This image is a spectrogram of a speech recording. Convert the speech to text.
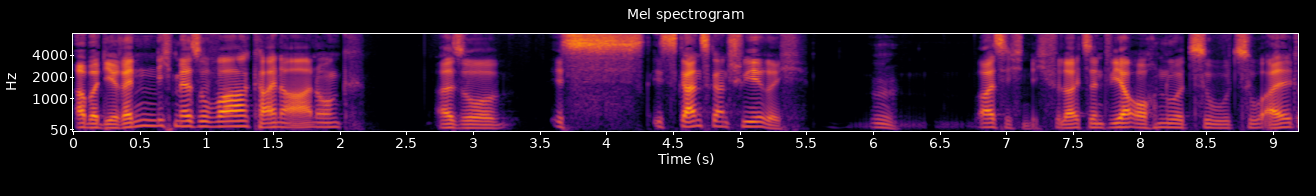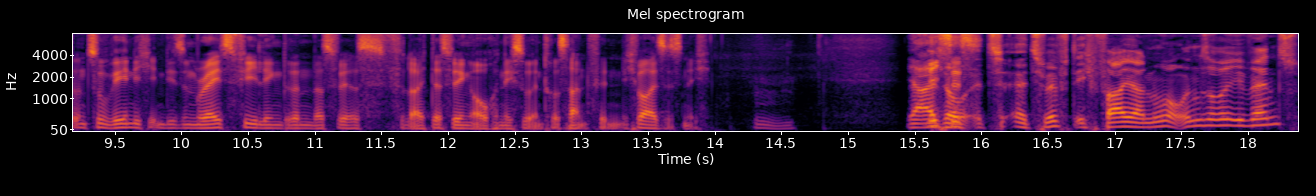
aber die Rennen nicht mehr so wahr, keine Ahnung. Also ist, ist ganz, ganz schwierig. Hm. Weiß ich nicht. Vielleicht sind wir auch nur zu, zu alt und zu wenig in diesem Race-Feeling drin, dass wir es vielleicht deswegen auch nicht so interessant finden. Ich weiß es nicht. Ja, also Z- äh, Zwift, ich fahre ja nur unsere Events.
